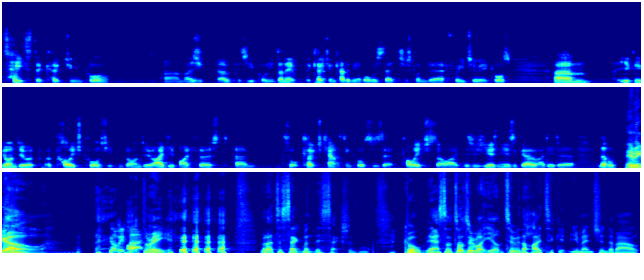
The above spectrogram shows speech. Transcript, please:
taster coaching course. Um, as you know, because you've probably done it with the Coaching Academy, I've always said just go and do a free two-year course. Um, you can go and do a, a college course. You can go and do. I did my first um, sort of coach counselling courses at college. So I this was years and years ago. I did a level. Here we go. Are we Part back? three. we'll have to segment this section. Cool. Yeah. So talk to me what you're up to with the high ticket you mentioned about.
